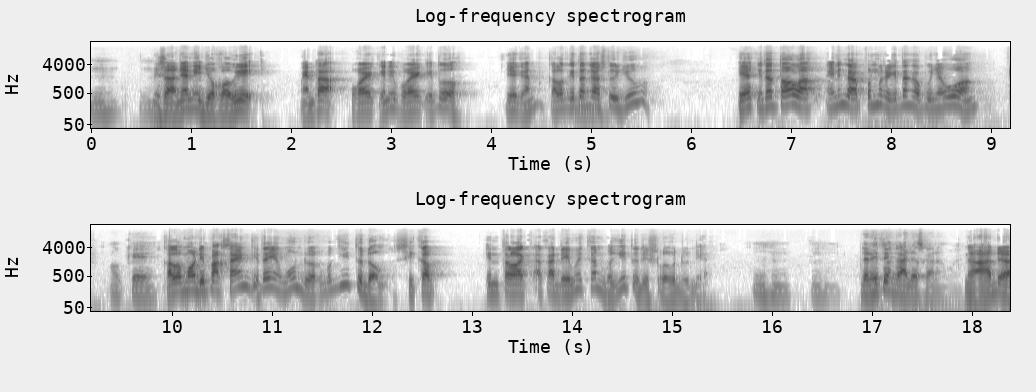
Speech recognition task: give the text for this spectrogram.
Hmm. Misalnya nih Jokowi minta proyek ini proyek itu, ya kan? Kalau kita nggak hmm. setuju, ya kita tolak. Ini nggak benar, kita nggak punya uang. Oke. Okay. Kalau mau dipaksain kita yang mundur. Begitu dong. Sikap intelek akademik kan begitu di seluruh dunia. Hmm. Hmm. Dan itu yang nggak ada sekarang, Nggak ada.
